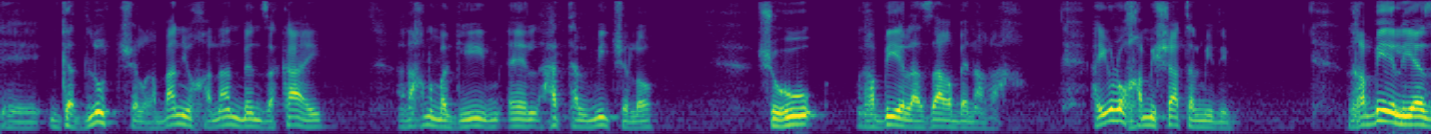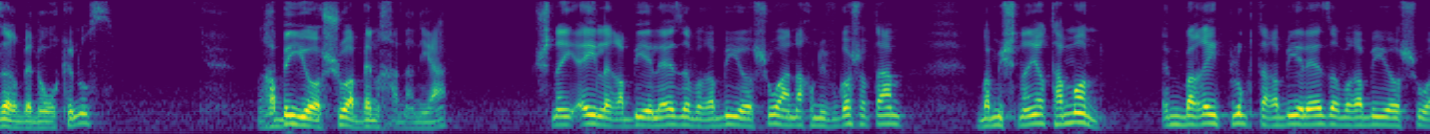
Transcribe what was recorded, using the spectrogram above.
הגדלות של רבן יוחנן בן זכאי, אנחנו מגיעים אל התלמיד שלו, שהוא רבי אלעזר בן ערך. היו לו חמישה תלמידים. רבי אליעזר בן אורקנוס, רבי יהושע בן חנניה, שני אלה, רבי אליעזר ורבי יהושע, אנחנו נפגוש אותם במשניות המון. הם ברי פלוגתא רבי אליעזר ורבי יהושע.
